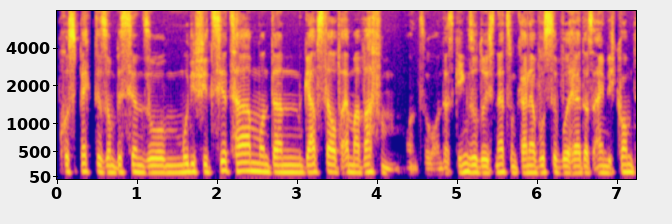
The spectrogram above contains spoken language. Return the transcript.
Prospekte so ein bisschen so modifiziert haben und dann gab es da auf einmal Waffen und so. Und das ging so durchs Netz und keiner wusste, woher das eigentlich kommt.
